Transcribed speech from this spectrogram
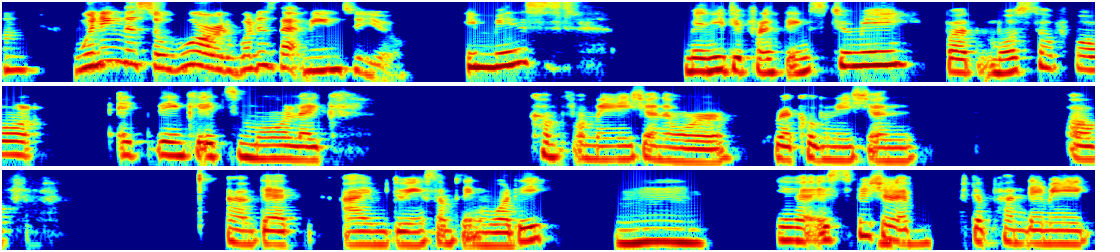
um, winning this award what does that mean to you? It means many different things to me but most of all i think it's more like confirmation or recognition of uh, that i'm doing something worthy. Mm. yeah especially mm-hmm the pandemic,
